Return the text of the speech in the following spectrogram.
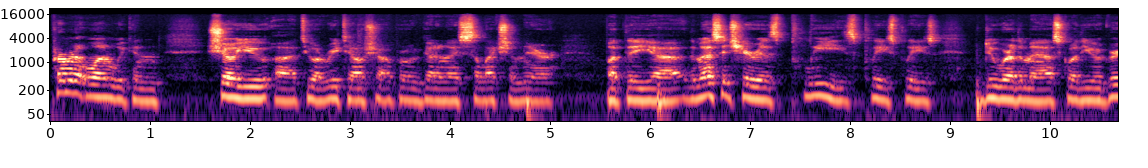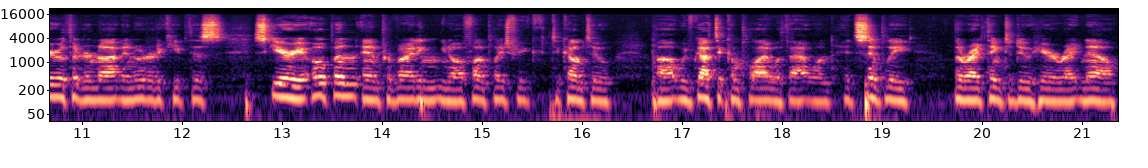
permanent one, we can show you uh, to a retail shop where we've got a nice selection there. But the uh, the message here is please, please, please do wear the mask, whether you agree with it or not, in order to keep this ski area open and providing you know a fun place for you to come to. Uh, we've got to comply with that one. It's simply the right thing to do here right now.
